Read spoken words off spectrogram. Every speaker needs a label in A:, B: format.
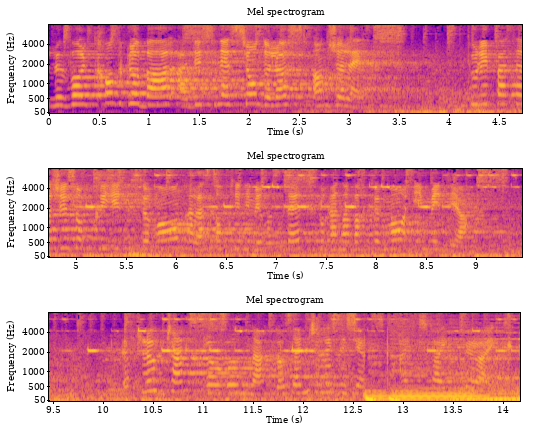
A: Le vol transglobal à destination de Los Angeles. Tous les passagers sont priés de se rendre à la sortie numéro 7 pour un embarquement immédiat.
B: Der Flug Transglobal nach Los Angeles ist jetzt einsteigbereit.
